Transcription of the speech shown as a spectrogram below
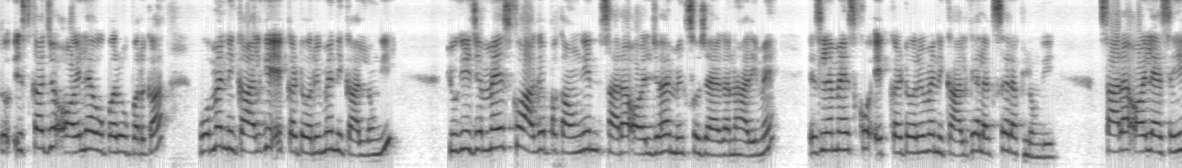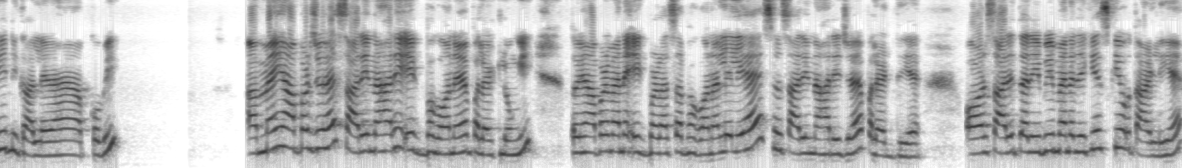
तो इसका जो ऑयल है ऊपर ऊपर का, वो मैं निकाल के एक कटोरी में निकाल लूँगी। क्योंकि जब मैं इसको आगे पकाऊँगी, सारा ऑयल जो है मिक्स हो जाएगा नहारी में, इसलिए मैं इसको एक कटोरी में निकाल के अलग से रख लूँगी। सारा ऑयल ऐसे ही निकाल लेना है आपको भी। अब मैं यहाँ पर जो है सारी नहारी एक भगोने में पलट लूँगी। तो यहाँ पर मैंने एक बड़ा सा भगोना ले लिया है, इसमें सारी नहारी जो है पलट दी है। और सारी तरी भी मैंने देखिए इसकी उतार ली है।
